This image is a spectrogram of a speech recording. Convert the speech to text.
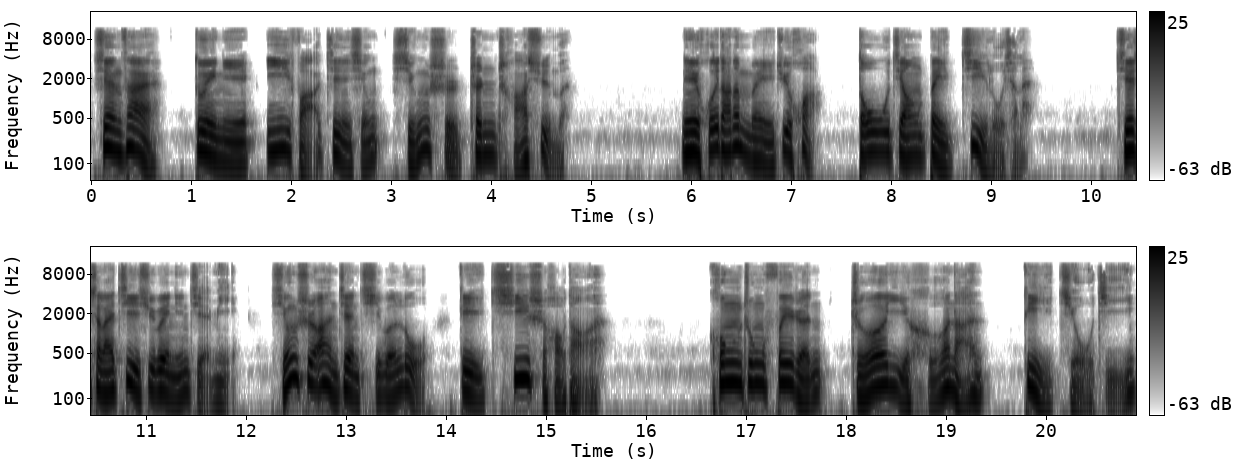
现在对你依法进行刑事侦查讯问。你回答的每句话都将被记录下来。接下来继续为您解密《刑事案件奇闻录》第七十号档案——空中飞人折翼河南第九集。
